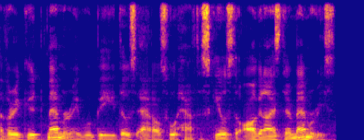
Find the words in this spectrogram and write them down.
a very good memory would be those adults who have the skills to organize their memories.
